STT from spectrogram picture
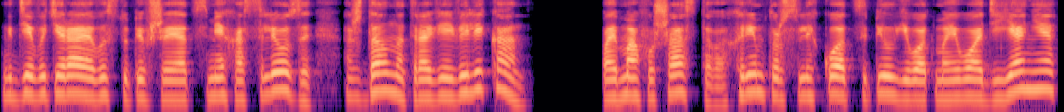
где, вытирая выступившие от смеха слезы, ждал на траве великан. Поймав ушастого, Хримтурс легко отцепил его от моего одеяния,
